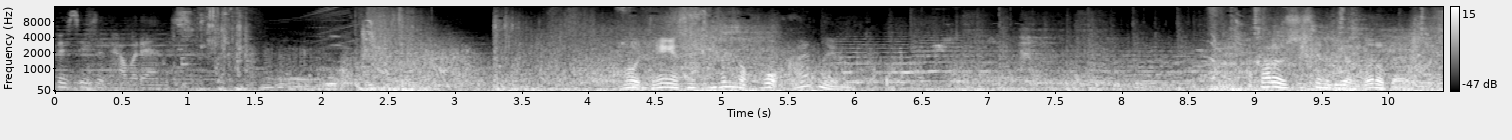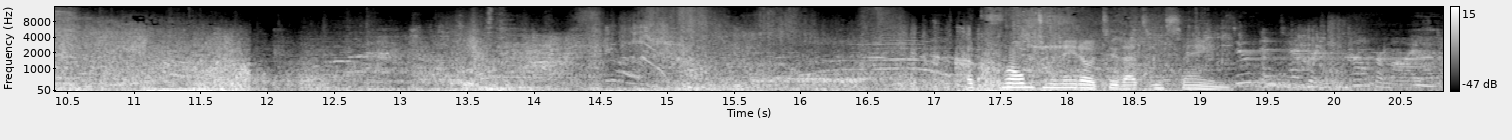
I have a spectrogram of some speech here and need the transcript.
This isn't how it ends. Oh, dang, it's like covering the whole island. I thought it was just going to be a little bit. A chrome tornado, too. That's insane. Suit integrity compromised.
